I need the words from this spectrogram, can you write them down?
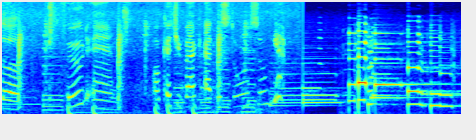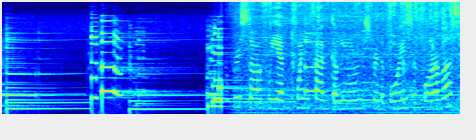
the I'll catch you back at the store so yeah. First off, we have 25 gummy worms for the boys, the four of us.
